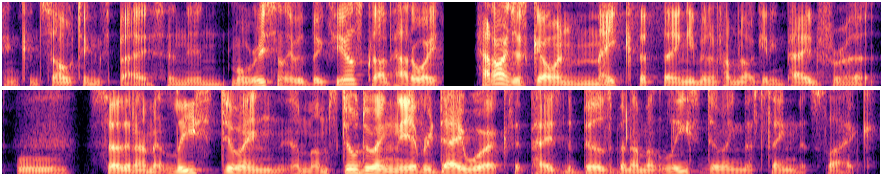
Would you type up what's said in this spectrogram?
and consulting space, and then more recently with Big Feels Club, how do I how do I just go and make the thing, even if I'm not getting paid for it? Mm. so that I'm at least doing, I'm, I'm still doing the everyday work that pays the bills, but I'm at least doing the thing that's like,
